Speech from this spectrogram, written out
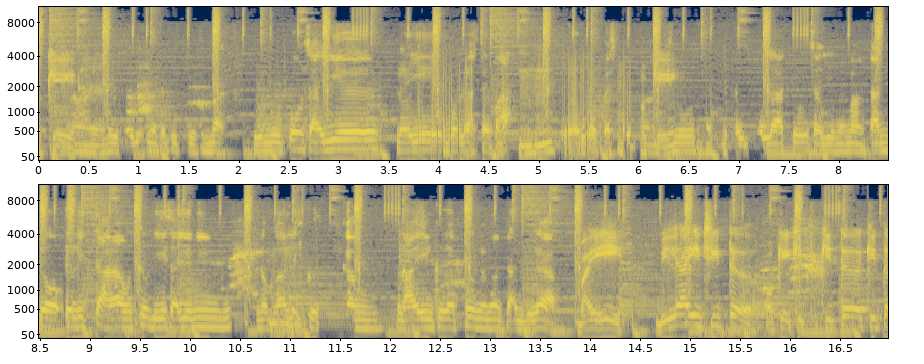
Okey. Ha, ya, saya tak pernah terfikir sebab dulu pun saya player bola sepak. Mhm. Player Facebook. Okey. So, saya bola tu saya memang tak ada terlintas lah untuk diri saya ni nak beralih ke tukang lain ke apa memang tak ada lah. Baik. Bila Ai cerita, okey kita, kita kita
